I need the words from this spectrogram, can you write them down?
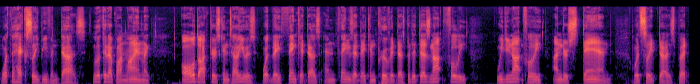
what the heck sleep even does. Look it up online. Like, all doctors can tell you is what they think it does and things that they can prove it does, but it does not fully, we do not fully understand what sleep does. But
